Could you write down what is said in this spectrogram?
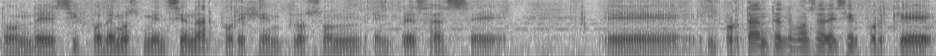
donde si podemos mencionar, por ejemplo, son empresas eh, importantes, le vamos a decir, porque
